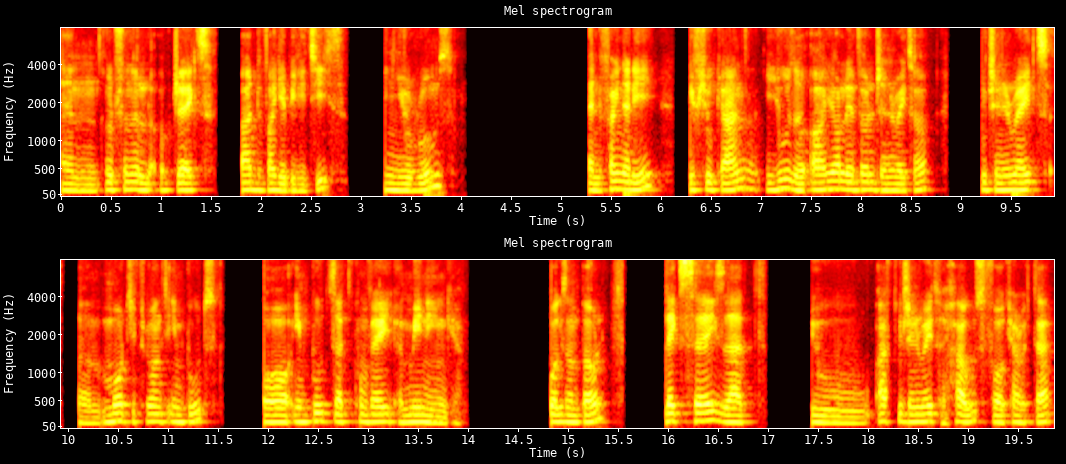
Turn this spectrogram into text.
and optional objects add variabilities in your rooms. And finally, if you can, use a higher level generator to generate um, more different inputs or inputs that convey a meaning. For example, let's say that you have to generate a house for a character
